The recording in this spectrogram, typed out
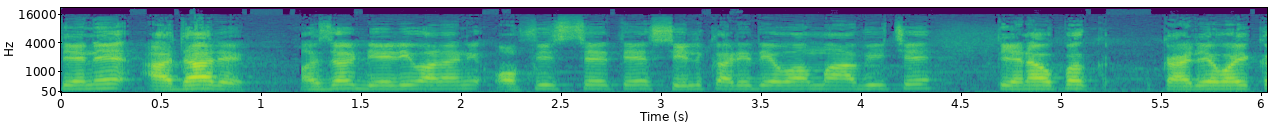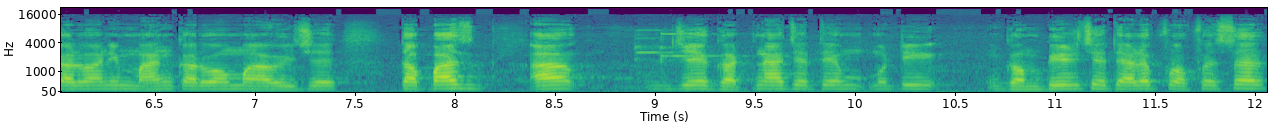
તેને આધારે અઝર ડેરીવાલાની ઓફિસ છે તે સીલ કરી દેવામાં આવી છે. તેના ઉપર કાર્યવાહી કરવાની માંગ કરવામાં આવી છે. તપાસ આ જે ઘટના છે તે મોટી ગંભીર છે, ત્યારે પ્રોફેસર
